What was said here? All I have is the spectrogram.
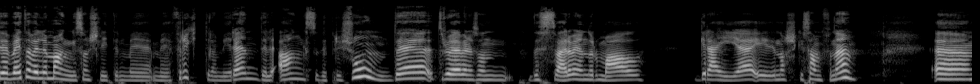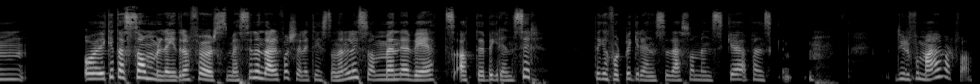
Jeg vet det er veldig mange som sliter med, med frykt eller mirend eller angst og depresjon. Det tror jeg er sånn, dessverre er en normal greie i det norske samfunnet. Um, og ikke at jeg sammenligner den følelsesmessig, men det er forskjellige tilstander, liksom, men jeg vet at det begrenser. Det kan fort begrense deg som menneske. menneske det gjør det for meg, i hvert fall.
